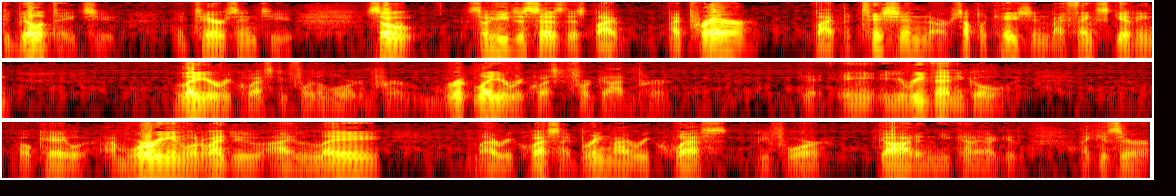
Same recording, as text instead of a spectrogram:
debilitates you and tears into you. So, so he just says this by, by prayer, by petition or supplication, by thanksgiving, lay your request before the Lord in prayer. Lay your request before God in prayer and you, you read that and you go, okay, I'm worrying. What do I do? I lay my request. I bring my request before God, and you kind of like, like, is there a,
